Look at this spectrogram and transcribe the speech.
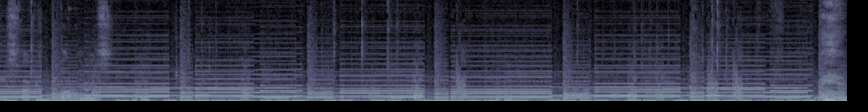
these fucking buttons. Man.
